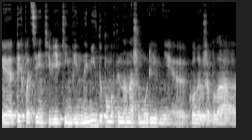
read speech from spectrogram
Е, Тих пацієнтів, яким він не міг допомогти на нашому рівні, е, коли вже була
